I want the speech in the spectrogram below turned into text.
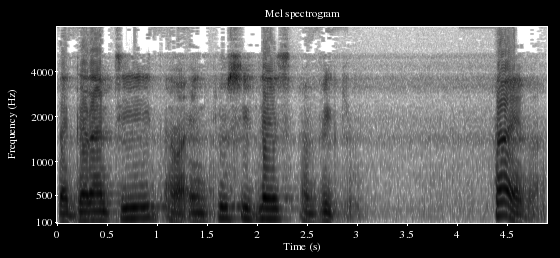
that guaranteed our inclusiveness and victory. However,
